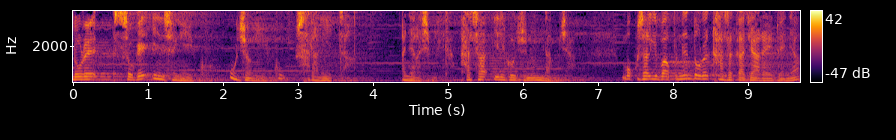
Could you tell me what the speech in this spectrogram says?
노래 속에 인생이 있고 우정이 있고 사랑이 있다. 안녕하십니까. 가사 읽어주는 남자. 먹고 살기 바쁜데 노래 가사까지 알아야 되냐?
